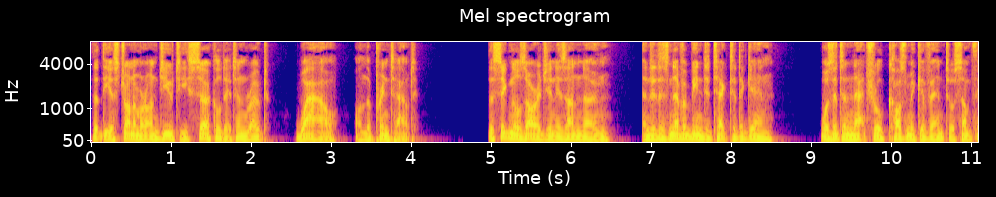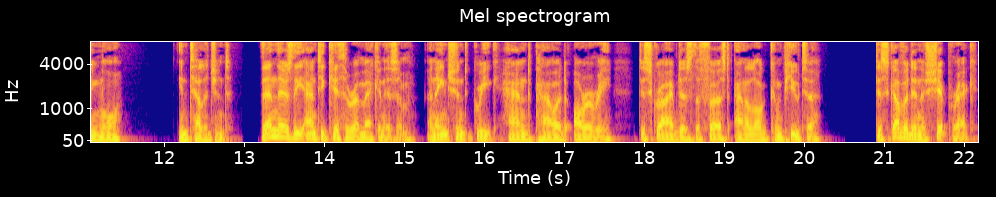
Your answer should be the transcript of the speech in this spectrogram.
that the astronomer on duty circled it and wrote, Wow, on the printout. The signal's origin is unknown, and it has never been detected again. Was it a natural cosmic event or something more intelligent? Then there's the Antikythera mechanism, an ancient Greek hand-powered orrery described as the first analog computer. Discovered in a shipwreck,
